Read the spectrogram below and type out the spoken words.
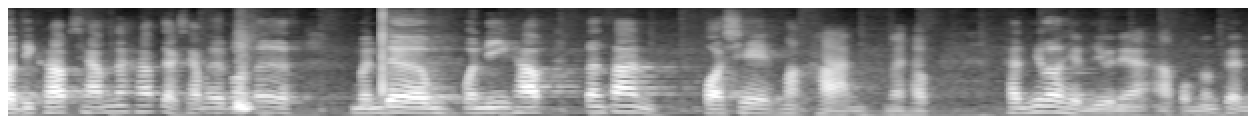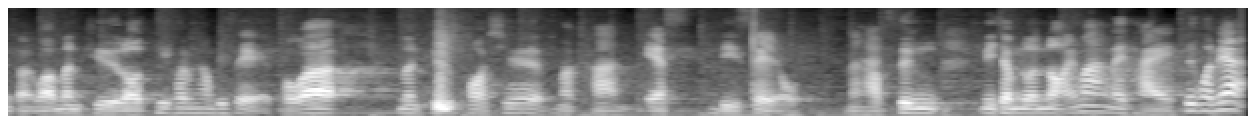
วัสดีครับแชมป์นะครับจากแชมป์เอิร์ธมอเตอร์เหมือนเดิมวันนี้ครับ สั้นๆ Porsche Macan นะครับคันที่เราเห็นอยู่เนี่ยผมต้องเกริ่นก่อนว่ามันคือรถที่ค่อนข้างพิเศษ เพราะว่ามันคือ Porsche Macan S Diesel นะครับซึ่งมีจำนวนน้อยมากในไทย ซึ่งวันเนี้ย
